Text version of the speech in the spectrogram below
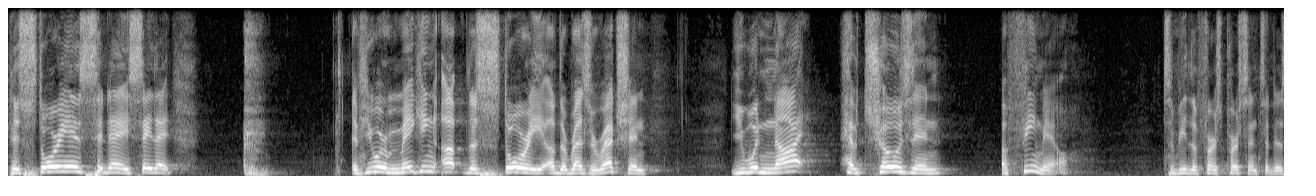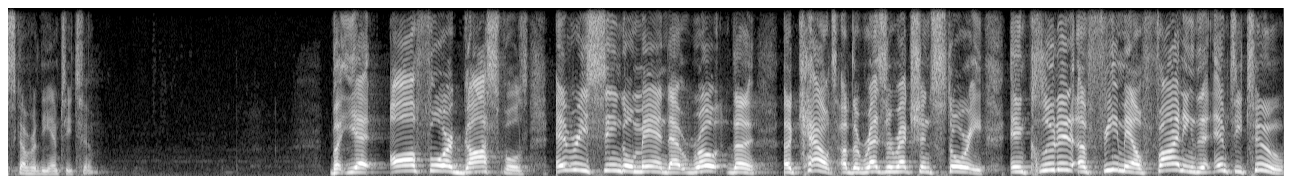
Historians today say that if you were making up the story of the resurrection, you would not have chosen a female to be the first person to discover the empty tomb. But yet, all four gospels, every single man that wrote the account of the resurrection story included a female finding the empty tomb.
